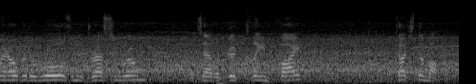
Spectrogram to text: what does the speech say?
went over the rules in the dressing room. Let's have a good, clean fight. Touch them up.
